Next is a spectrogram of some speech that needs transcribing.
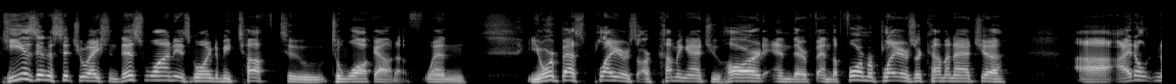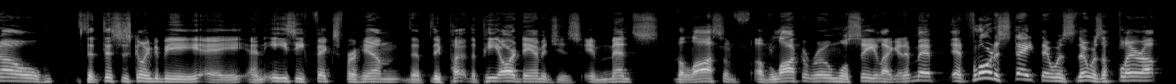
He is in a situation. This one is going to be tough to to walk out of when your best players are coming at you hard, and they're and the former players are coming at you uh, I don't know that this is going to be a an easy fix for him. The the the PR damage is immense. The loss of of locker room, we'll see. Like at, at Florida State, there was there was a flare up,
